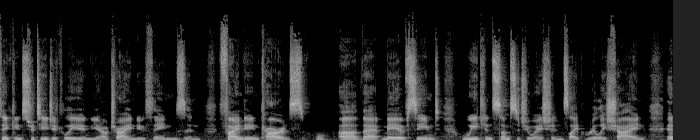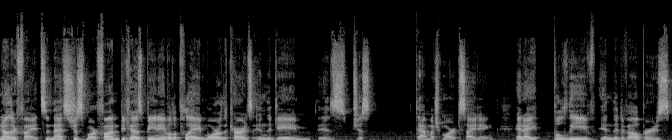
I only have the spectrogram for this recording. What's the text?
thinking strategically and you know trying new things and finding cards uh, that may have seemed weak in some situations like really shine in other fights. And that's just more fun because being able to play more of the cards in the game is just that much more exciting. And i believe in the developers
